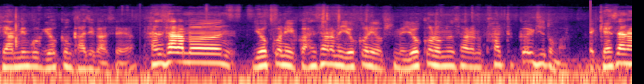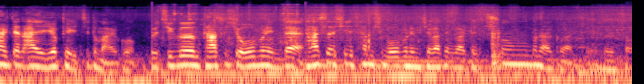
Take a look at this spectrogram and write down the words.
대한민국 여권 가져가세요. 한 사람은 여권이 있고 한 사람은 여권이 없으면 여권 없는 사람은 칼트 끌지도 마. 계산할 땐 아예 옆에 있지도 말고. 지금 5시 5분인데 5시 35분이면 제가 생각할 때 충분할 것 같아요. 그래서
